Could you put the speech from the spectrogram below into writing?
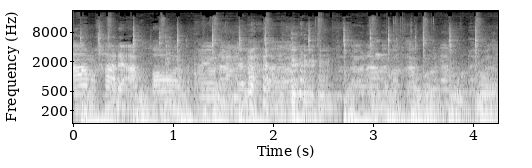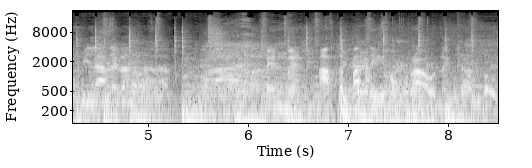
อ้ามค่ะเดี๋ยวอ้ามป้อนมีร้านอะไรบ้างครับเป็นเหมือน after party ของเรานะครับผม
